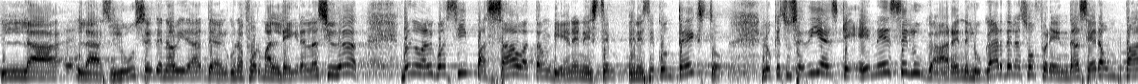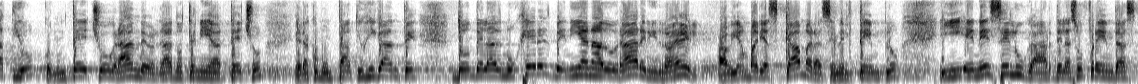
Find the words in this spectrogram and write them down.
las luces de Navidad de alguna forma alegran la ciudad. Bueno, algo así pasaba también en este, en este contexto. Lo que sucedía es que en ese lugar, en el lugar de las ofrendas, era un patio con un techo grande, ¿verdad? No tenía techo, era como un patio gigante, donde las mujeres venían a adorar en Israel. Habían varias cámaras en el templo y en ese lugar de las ofrendas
